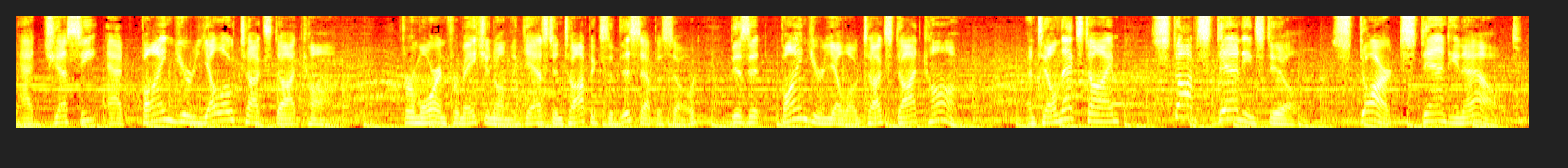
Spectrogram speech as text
at jesse at findyouryellowtux.com. For more information on the guest and topics of this episode, visit findyouryellowtux.com. Until next time, stop standing still. Start standing out.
